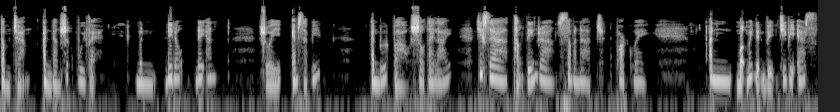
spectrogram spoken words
Tâm trạng anh đang rất vui vẻ. Mình đi đâu đây anh? Rồi em sẽ biết. Anh bước vào sau tay lái. Chiếc xe thẳng tiến ra Savannah Parkway. Anh mở máy định vị GPS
